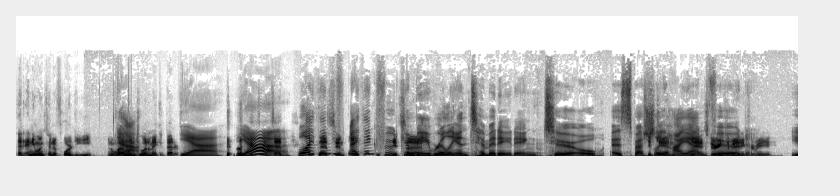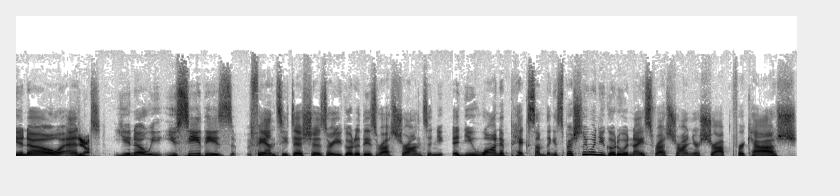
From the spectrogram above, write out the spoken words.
that anyone can afford to eat? And why Yeah. wouldn't you want to make it better? Yeah. Like, yeah. it's that- Well, I think simple. I think food It's can a- be really intimidating too, especially can- high Yeah, end it's very food. intimidating for me. You know, and Yeah. you know, we you see these fancy dishes, or you go to these restaurants, and you and you want to pick something, especially when you go to a nice restaurant, you're strapped for cash.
